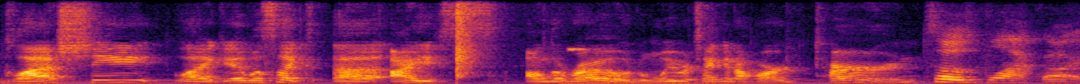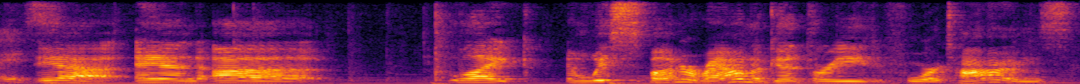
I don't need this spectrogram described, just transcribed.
glass sheet, like it was like uh, ice on the road when we were taking a hard turn. so it was black ice. Yeah, and uh, like, and we spun around a good three, four times,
